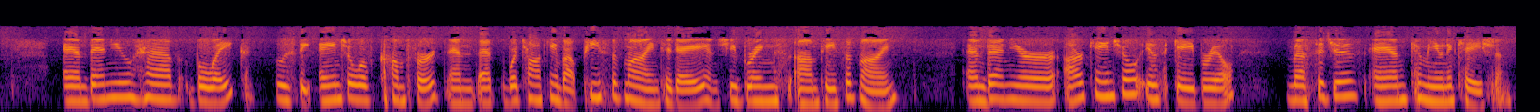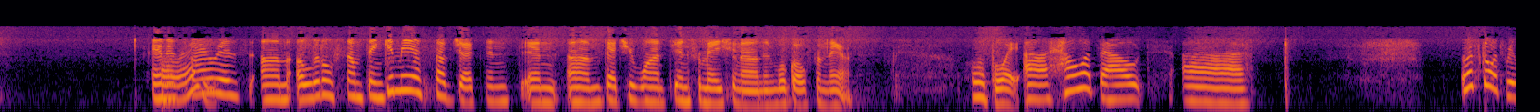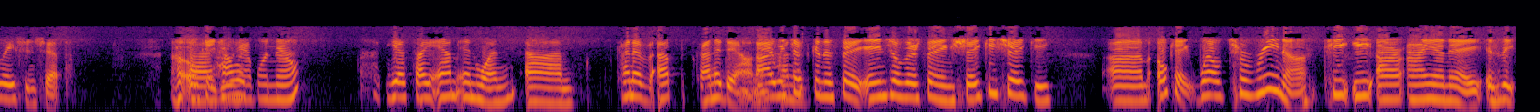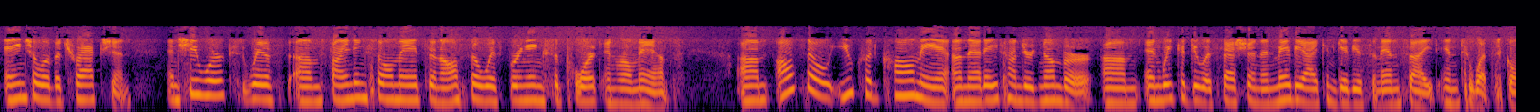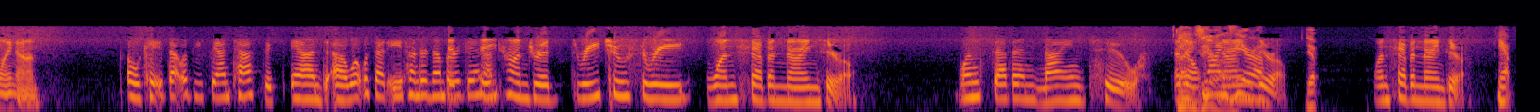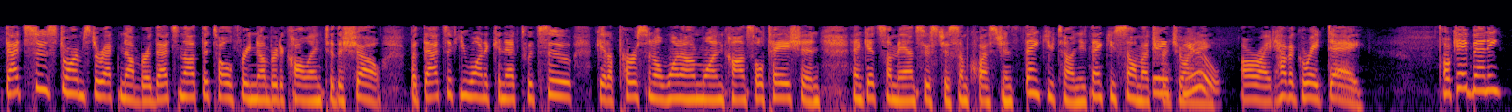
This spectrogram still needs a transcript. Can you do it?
And then you have Blake, who's the angel of comfort, and that we're talking about peace of mind today, and she brings um, peace of mind. And then your archangel is Gabriel, messages and communication. And All as right. far as um, a little something, give me a subject and, and um, that you want information on, and we'll go from there. Oh boy. Uh, how about uh, let's go with relationship. Uh, okay, do you have one now? Yes, I am in one. Um, kind of up, kind of down. I was just going to say, angels are saying shaky, shaky. Um, okay, well, Terina, T-E-R-I-N-A, is the angel of attraction, and she works with um, finding soulmates and also with bringing support and romance. Um, also, you could call me on that 800 number, um, and we could do a session, and maybe I can give you some insight into what's going on. Okay, that would be fantastic. And uh, what was that 800 number It's again? 800 323 1790. 1792. Uh, No, Nine zero. Nine zero. 90. Yep. 1790. Yep, that's Sue Storm's direct number. That's not the toll-free number to call into the show. But that's if you want to connect with Sue, get a personal one-on-one consultation, and get some answers to some questions. Thank you, Tanya. Thank you so much for Thank joining. you. All right, have a great day. Okay, Benny.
